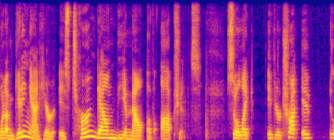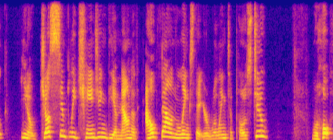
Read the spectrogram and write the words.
What I'm getting at here is turn down the amount of options. So like if you're trying, if you know, just simply changing the amount of outbound links that you're willing to post to will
